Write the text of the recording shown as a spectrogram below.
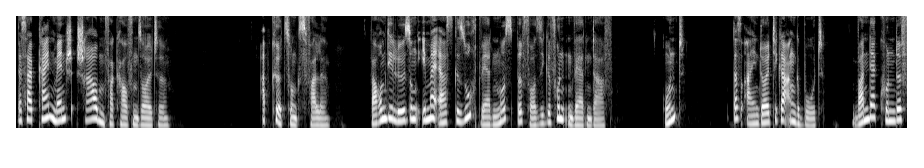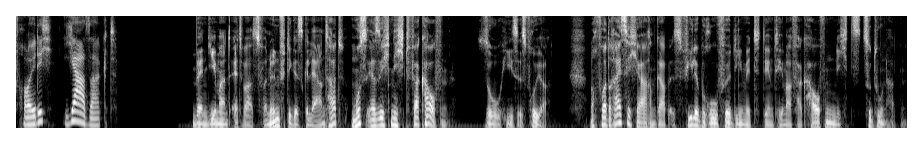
weshalb kein Mensch Schrauben verkaufen sollte. Abkürzungsfalle. Warum die Lösung immer erst gesucht werden muss, bevor sie gefunden werden darf. Und das eindeutige Angebot. Wann der Kunde freudig Ja sagt. Wenn jemand etwas Vernünftiges gelernt hat, muss er sich nicht verkaufen. So hieß es früher. Noch vor 30 Jahren gab es viele Berufe, die mit dem Thema Verkaufen nichts zu tun hatten.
